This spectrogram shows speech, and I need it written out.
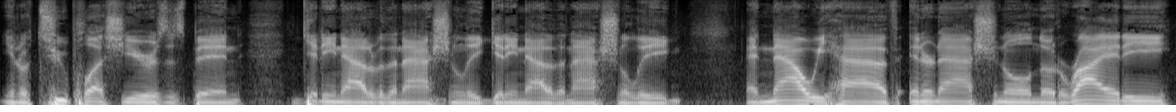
you know two plus years has been getting out of the National League, getting out of the National League, and now we have international notoriety.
